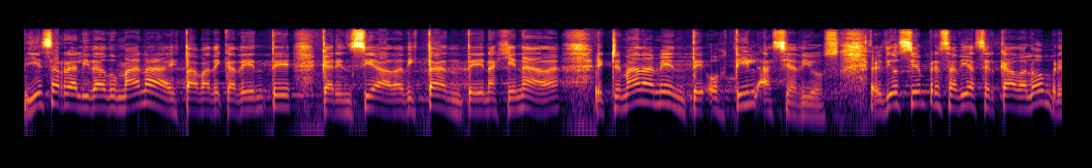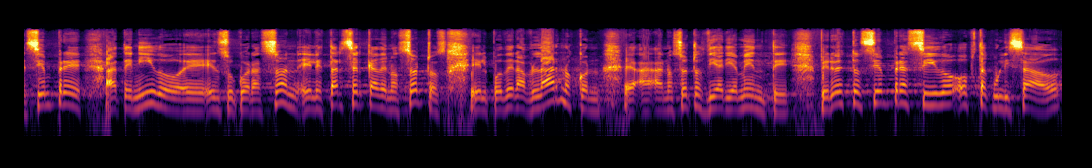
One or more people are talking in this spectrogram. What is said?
Y esa realidad humana estaba decadente, carenciada, distante, enajenada, extremadamente hostil hacia Dios. El Dios siempre se había acercado al hombre, siempre ha tenido eh, en su corazón el estar cerca de nosotros, el poder hablarnos con, eh, a nosotros diariamente, pero esto siempre ha sido obstaculizado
